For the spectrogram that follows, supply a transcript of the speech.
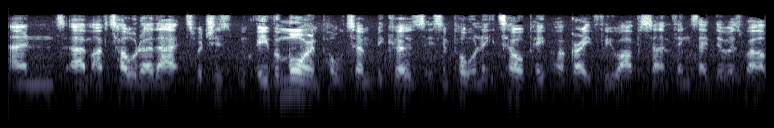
And um, I've told her that, which is even more important because it's important that you tell people how grateful you are for certain things they do as well.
